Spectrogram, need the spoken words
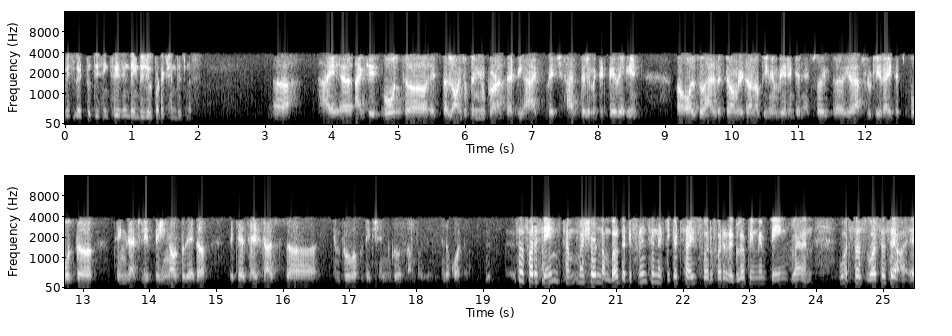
which led to this increase in the individual protection business? Uh, Hi. Uh, actually, it's both. Uh, it's the launch of the new product that we had, which had the limited pay variant, uh, also has the term return of premium variant in it. So uh, you're absolutely right. It's both the things actually paying out together, which has helped us uh, improve our protection growth numbers in the quarter. So for the same sum assured number, the difference in the ticket size for, for a regular premium paying plan versus versus a, a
